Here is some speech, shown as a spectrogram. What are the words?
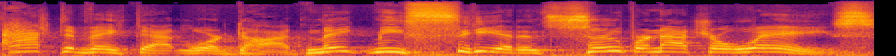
Activate that, Lord God. Make me see it in supernatural ways.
